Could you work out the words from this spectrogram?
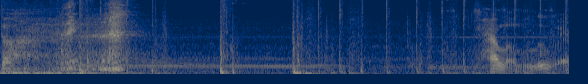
Have? Two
